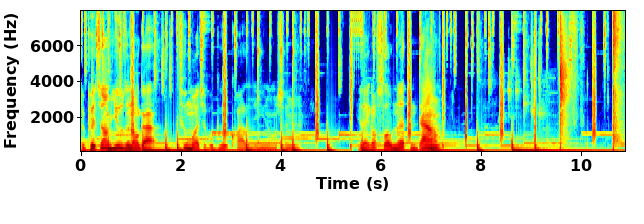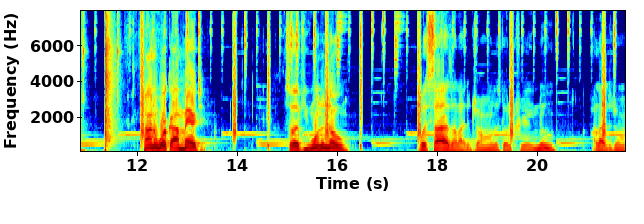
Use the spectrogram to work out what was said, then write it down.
the picture I'm using don't got too much of a good quality, you know what I'm saying? It ain't gonna slow nothing down. Trying to work our magic. So if you want to know what size I like to draw on, let's go to create new. I like to draw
